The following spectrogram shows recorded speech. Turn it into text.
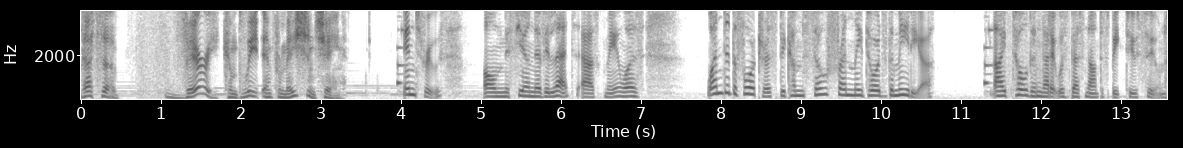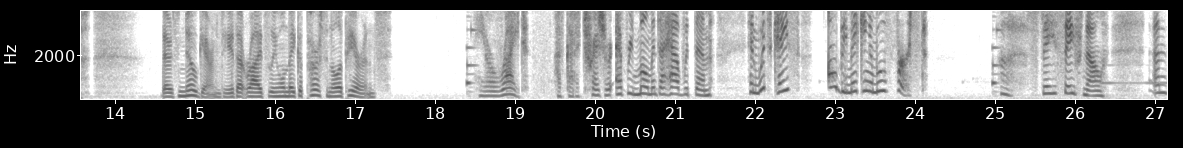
That's a very complete information chain. In truth, all Monsieur Neuvillette asked me was, when did the fortress become so friendly towards the media? I told him that it was best not to speak too soon. There's no guarantee that Wriothesley will make a personal appearance. You're right. I've got to treasure every moment I have with them. In which case, I'll be making a move first. Ah, stay safe now. And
